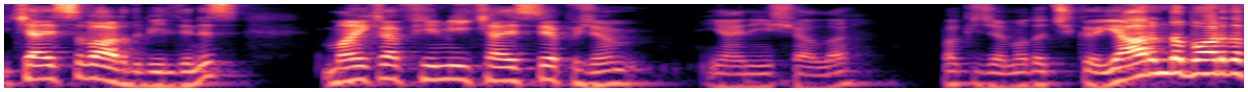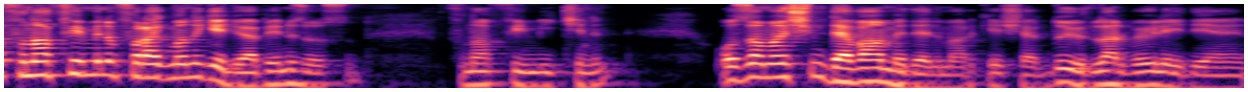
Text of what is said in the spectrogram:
hikayesi vardı bildiğiniz. Minecraft filmi hikayesi yapacağım. Yani inşallah. Bakacağım o da çıkıyor. Yarın da bu arada FNAF filminin fragmanı geliyor haberiniz olsun. FNAF filmi 2'nin. O zaman şimdi devam edelim arkadaşlar. Duyurular böyleydi yani.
